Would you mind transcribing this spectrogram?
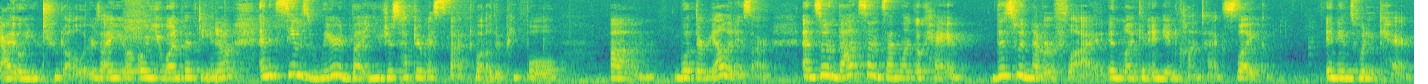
I owe you two dollars. I owe you one fifty. You know, and it seems weird, but you just have to respect what other people, um, what their realities are. And so in that sense, I'm like, okay, this would never fly in like an Indian context. Like Indians wouldn't care.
